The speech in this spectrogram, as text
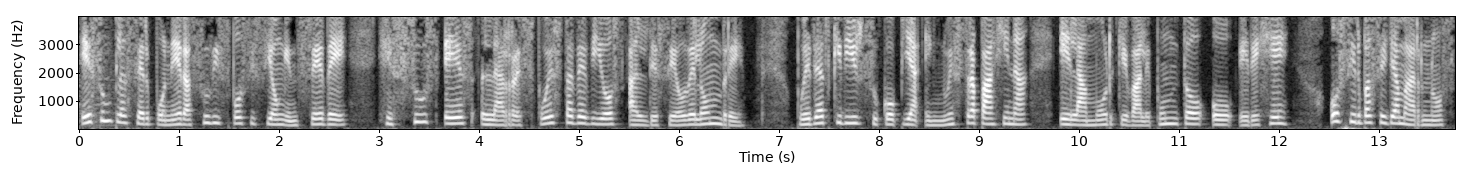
Es un placer poner a su disposición en CD Jesús es la respuesta de Dios al deseo del hombre. Puede adquirir su copia en nuestra página elamorquevale.org o sírvase llamarnos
